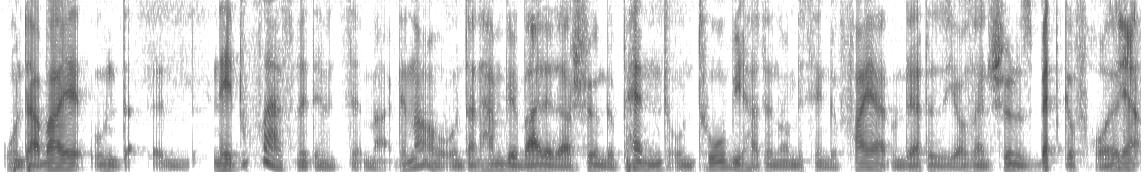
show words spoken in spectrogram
Und dabei, und äh, nee, du warst mit im Zimmer, genau. Und dann haben wir beide da schön gepennt und Tobi hatte noch ein bisschen gefeiert und der hatte sich auf sein schönes Bett gefreut. Ja.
